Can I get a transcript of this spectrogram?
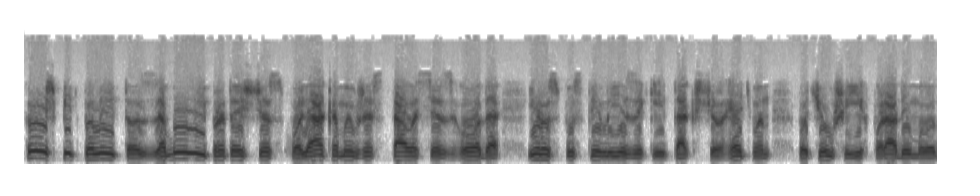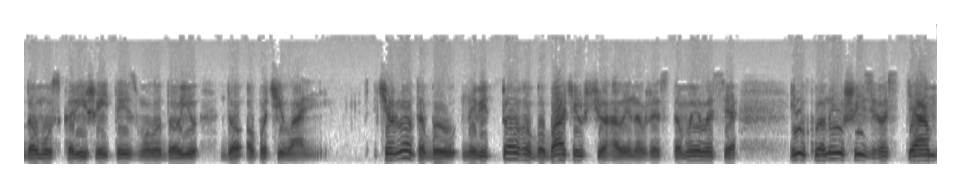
Коли ж підпили, то забули й про те, що з поляками вже сталася згода, і розпустили язики, так що гетьман, почувши їх, порадив молодому скоріше йти з молодою до опочивальні. Чорнота був не від того, бо бачив, що Галина вже стомилася, і, вклонившись гостям,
